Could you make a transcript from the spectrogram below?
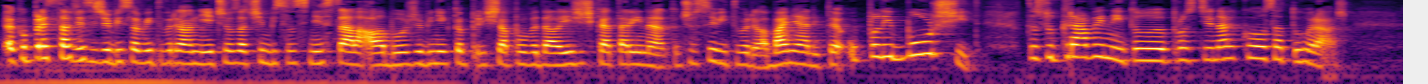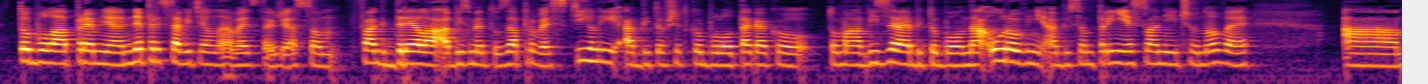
ako predstavte si, že by som vytvorila niečo, za čím by som si nestála, alebo že by niekto prišiel a povedal, Ježiš Katarína, to čo si vytvorila, baňári, to je úplný bullshit. To sú kraviny, to proste na koho sa tu hráš. To bola pre mňa nepredstaviteľná vec, takže ja som fakt drela, aby sme to zaprvé stihli, aby to všetko bolo tak, ako to má vyzerať, aby to bolo na úrovni, aby som priniesla niečo nové. A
